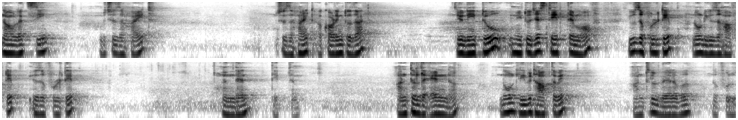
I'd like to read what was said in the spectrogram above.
Now let's see which is the height. Which is the height according to that. You need to you need to just tape them off. Use a full tape. Don't use a half tape. Use a full tape. And then tape them until the end. Don't leave it half the way until wherever the full.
